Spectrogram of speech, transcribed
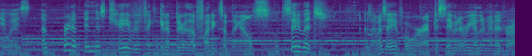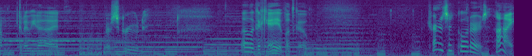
Anyways, up right up in this cave if I can get up there without fighting something else. Let's save it. Because I'm a save or I have to save it every other minute or I'm gonna be died. We're screwed. Oh, look, a cave. Let's go. Turner's headquarters. Hi.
